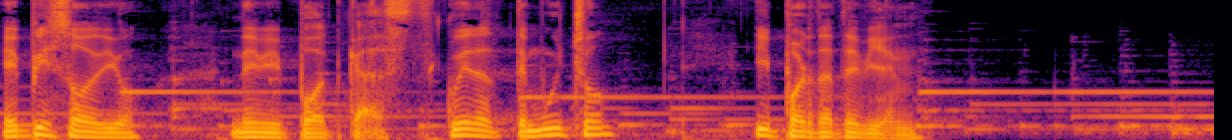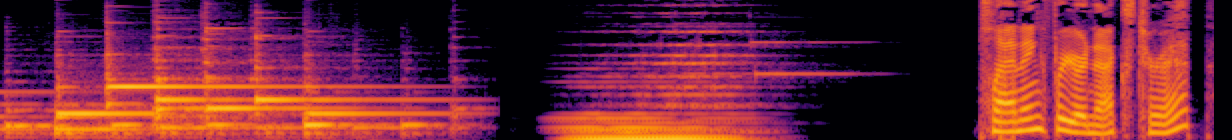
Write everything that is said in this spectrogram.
episodio de mi podcast. Cuídate mucho y pórtate bien. Planning for your next trip?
